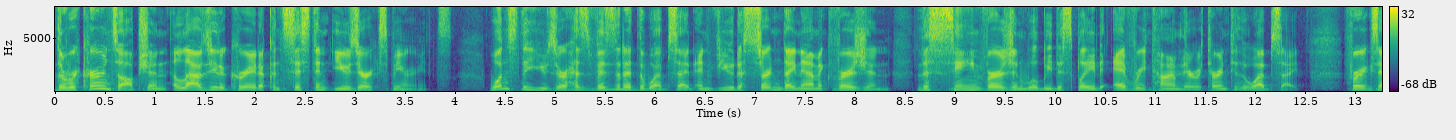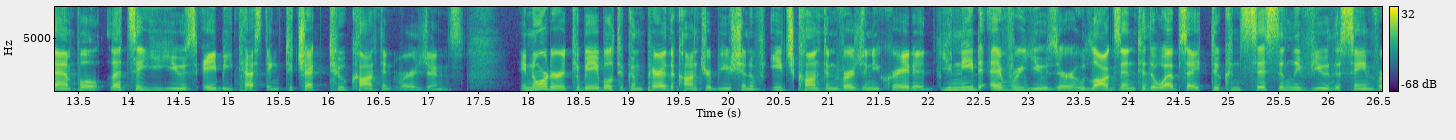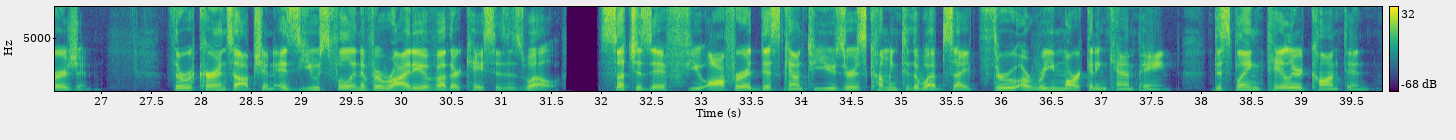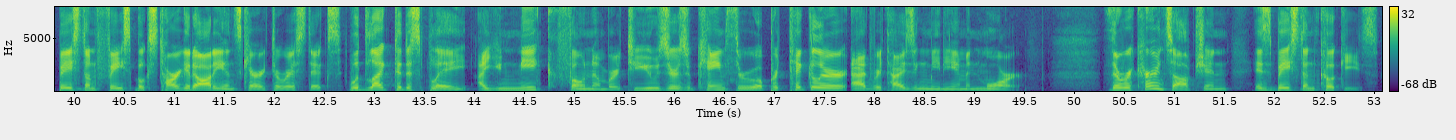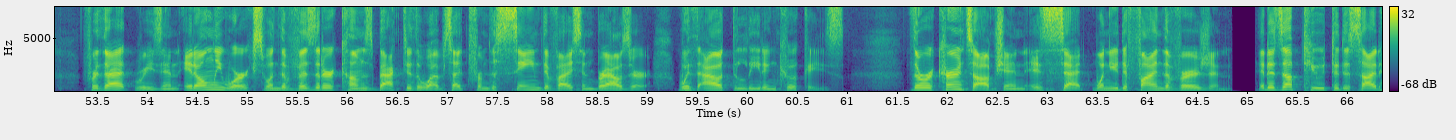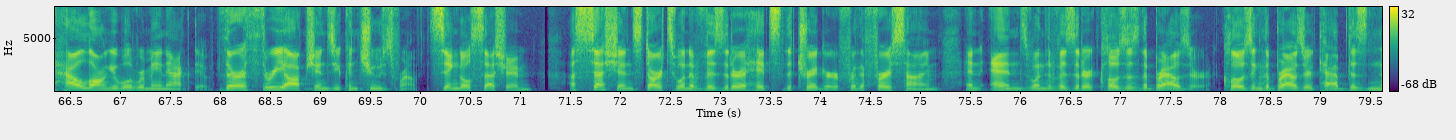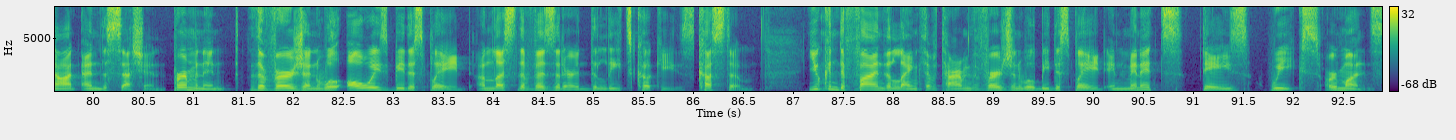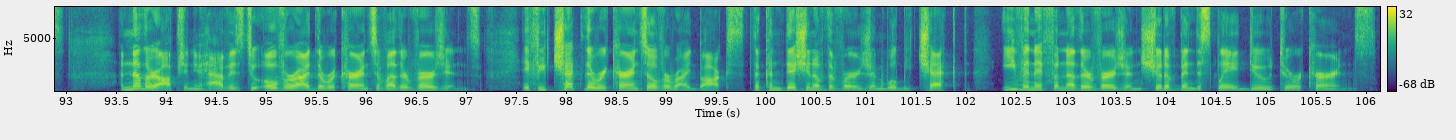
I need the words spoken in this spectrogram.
The recurrence option allows you to create a consistent user experience. Once the user has visited the website and viewed a certain dynamic version, the same version will be displayed every time they return to the website. For example, let's say you use A-B testing to check two content versions. In order to be able to compare the contribution of each content version you created, you need every user who logs into the website to consistently view the same version. The recurrence option is useful in a variety of other cases as well, such as if you offer a discount to users coming to the website through a remarketing campaign. Displaying tailored content based on Facebook's target audience characteristics would like to display a unique phone number to users who came through a particular advertising medium and more. The recurrence option is based on cookies. For that reason, it only works when the visitor comes back to the website from the same device and browser without deleting cookies. The recurrence option is set when you define the version, it is up to you to decide how long it will remain active. There are three options you can choose from. Single session. A session starts when a visitor hits the trigger for the first time and ends when the visitor closes the browser. Closing the browser tab does not end the session. Permanent. The version will always be displayed unless the visitor deletes cookies. Custom. You can define the length of time the version will be displayed in minutes, days, weeks, or months. Another option you have is to override the recurrence of other versions. If you check the recurrence override box, the condition of the version will be checked even if another version should have been displayed due to recurrence.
